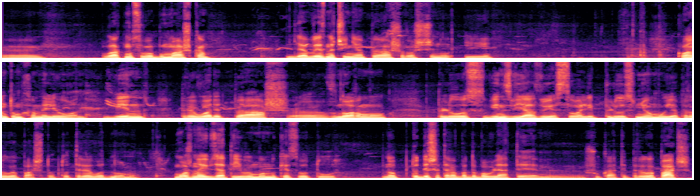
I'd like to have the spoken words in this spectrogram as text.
е, лакмусова бумажка для визначення pH розчину і квантум хамелеон. Він приводить pH е, в норму плюс він зв'язує солі, плюс в ньому є прилипач, тобто три в одному. Можна і взяти і лимонну кислоту. Ну, туди ще треба додати, шукати прилипач.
